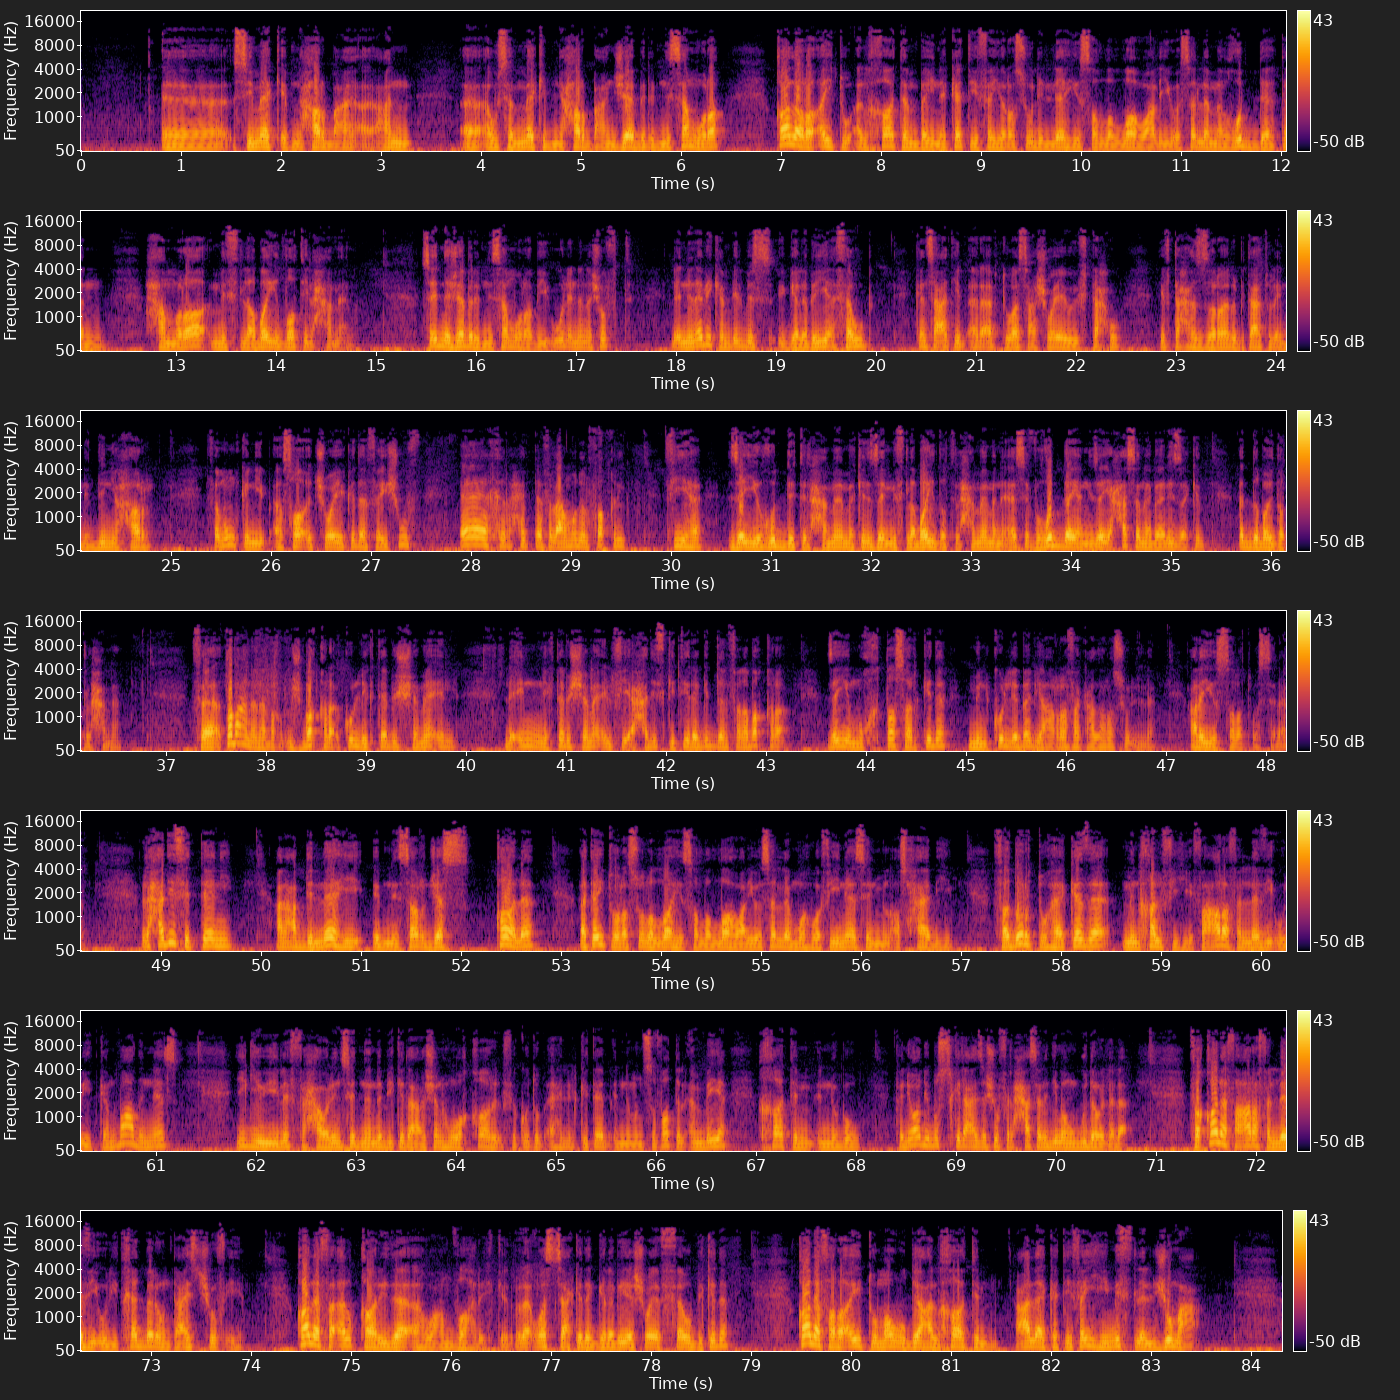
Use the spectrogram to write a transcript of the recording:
آه سماك ابن حرب عن أو سماك ابن حرب عن جابر بن سمرة قال رأيت الخاتم بين كتفي رسول الله صلى الله عليه وسلم غدة حمراء مثل بيضة الحمام. سيدنا جابر بن سمرة بيقول إن أنا شفت لأن النبي كان بيلبس جلبية ثوب كان ساعات يبقى رقبته واسعة شوية ويفتحه يفتح الزرار بتاعته لأن الدنيا حر فممكن يبقى ساقط شوية كده فيشوف آخر حتة في العمود الفقري فيها زي غدة الحمامة كده زي مثل بيضة الحمامة أنا آسف غدة يعني زي حسنة بارزة كده قد بيضة الحمام فطبعا أنا مش بقرأ كل كتاب الشمائل لأن كتاب الشمائل فيه أحاديث كتيرة جدا فأنا بقرأ زي مختصر كده من كل باب يعرفك على رسول الله عليه الصلاة والسلام. الحديث الثاني عن عبد الله بن سرجس قال: أتيت رسول الله صلى الله عليه وسلم وهو في ناس من أصحابه فدرت هكذا من خلفه فعرف الذي أريد، كان بعض الناس يجي يلف حوالين سيدنا النبي كده علشان هو قارئ في كتب أهل الكتاب إن من صفات الأنبياء خاتم النبوة. فيقعد يبص كده عايز أشوف الحسنة دي موجودة ولا لأ. فقال فعرف الذي أريد. خد باله أنت عايز تشوف إيه. قال فألقى رداءه عن ظهره كده. لا وسع كده الجلابية شوية في الثوب كده. قال فرأيت موضع الخاتم على كتفيه مثل الجمع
